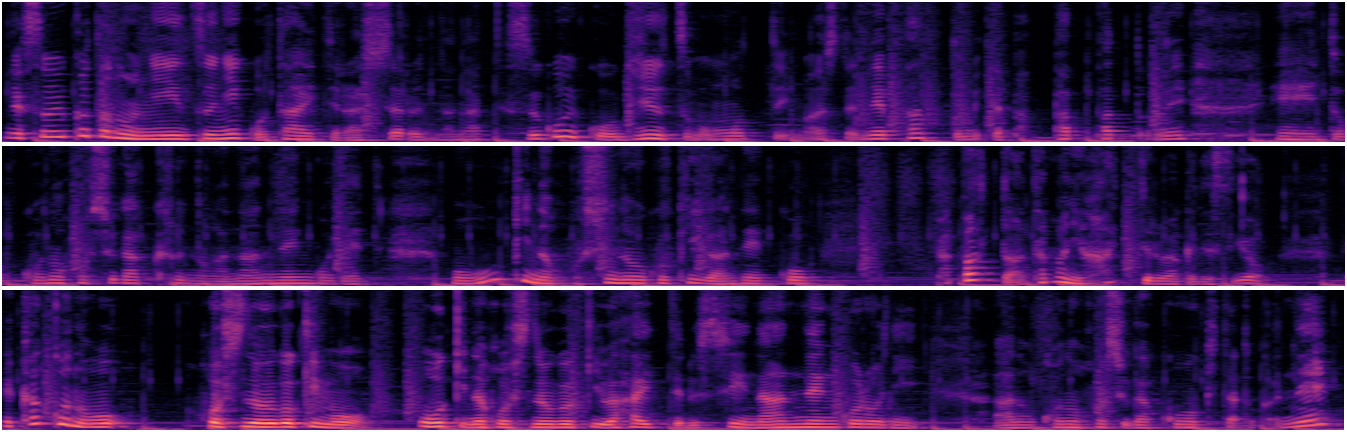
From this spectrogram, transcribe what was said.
でそういう方のニーズに応えてらっしゃるんだなってすごいこう技術も持っていましてねパッと見てパッパッパッとね、えーと、この星が来るのが何年後でもう大きな星の動きがねこうパパッと頭に入ってるわけですよ。で過去の星の動きも大きな星の動きは入ってるし何年頃にあのこの星がこう来たとかね。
